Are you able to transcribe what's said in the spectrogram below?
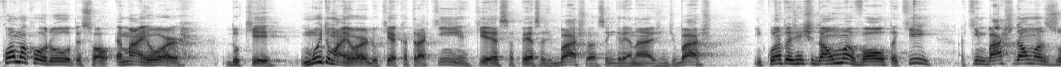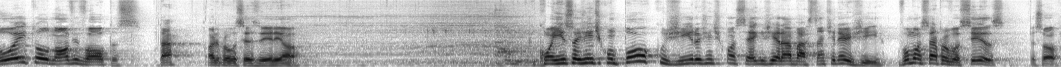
Como a coroa, pessoal, é maior do que muito maior do que a catraquinha, que é essa peça de baixo, essa engrenagem de baixo, enquanto a gente dá uma volta aqui, aqui embaixo dá umas oito ou nove voltas, tá? Olha para vocês verem, ó. Com isso, a gente, com pouco giro, a gente consegue gerar bastante energia. Vou mostrar para vocês, pessoal,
